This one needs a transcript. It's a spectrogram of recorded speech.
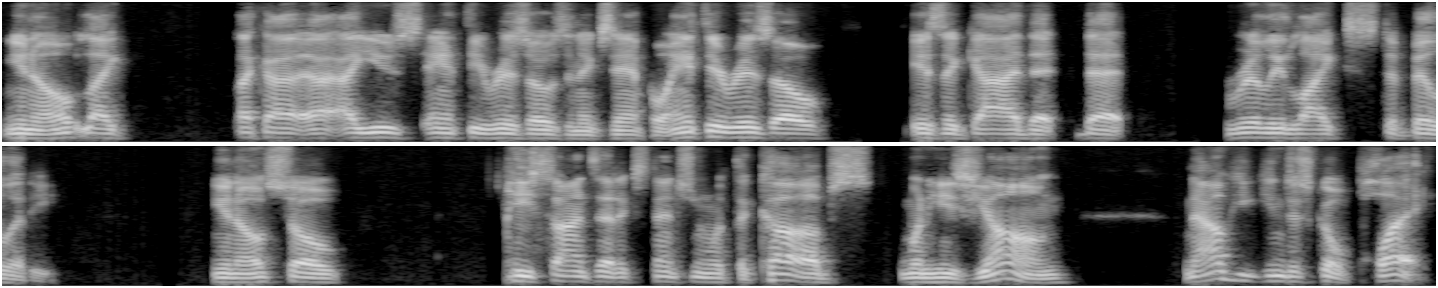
You know, like like I, I use Anthony Rizzo as an example. Anthony Rizzo is a guy that that really likes stability. You know, so he signs that extension with the Cubs when he's young, now he can just go play.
